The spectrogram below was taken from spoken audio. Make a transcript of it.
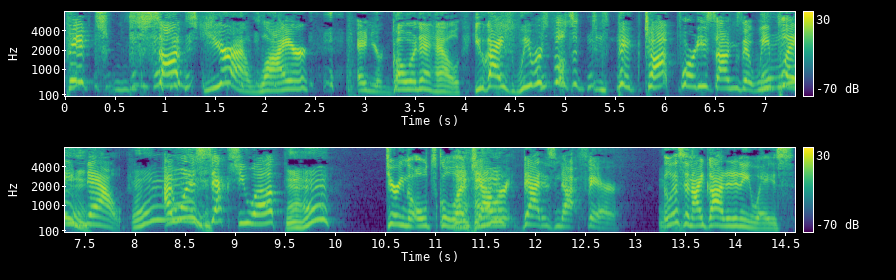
picked songs. You're a liar, and you're going to hell. You guys, we were supposed to pick top forty songs that we mm-hmm. play now. I want to mm-hmm. sex you up mm-hmm. during the old school lunch hour. That is not fair. Listen, I got it anyways.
